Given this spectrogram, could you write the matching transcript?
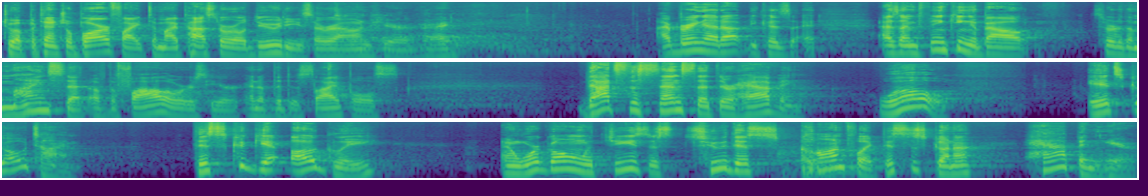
to a potential bar fight to my pastoral duties around here, right? I bring that up because as I'm thinking about sort of the mindset of the followers here and of the disciples, that's the sense that they're having. Whoa, it's go time. This could get ugly and we're going with Jesus to this conflict. This is going to happen here.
